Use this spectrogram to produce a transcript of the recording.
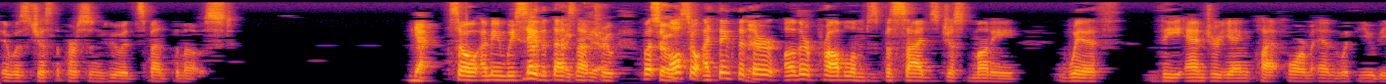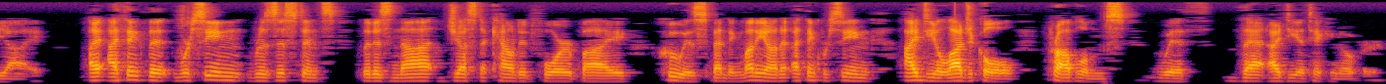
it was just the person who had spent the most. yeah. So I mean, we see Yep. that that's Like, not yeah. true, but So- also I think that yeah. there are other problems besides just money with the Andrew Yang platform and with UBI. I, I think that we're seeing resistance that is not just accounted for by who is spending money on it. I think we're seeing ideological problems with that idea taking over.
